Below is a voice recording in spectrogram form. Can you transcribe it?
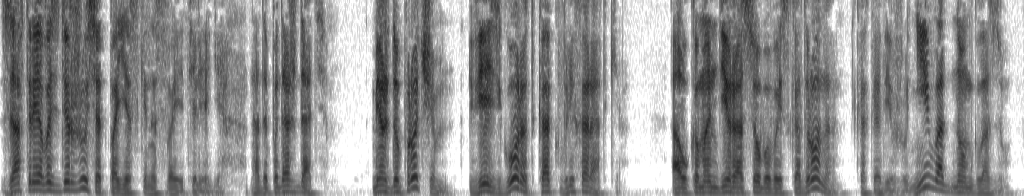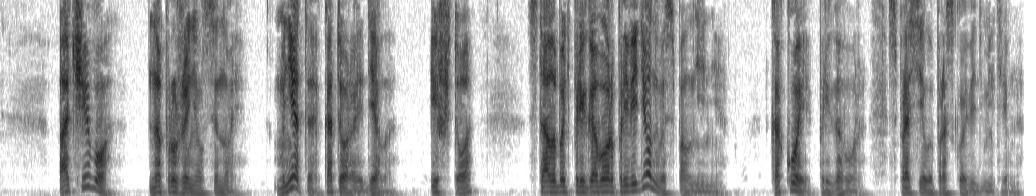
Завтра я воздержусь от поездки на своей телеге. Надо подождать. Между прочим, весь город как в лихорадке. А у командира особого эскадрона, как я вижу, ни в одном глазу. А чего? Напружинился Ной. Мне-то которое дело? И что? Стало быть, приговор приведен в исполнение? Какой приговор? Спросила Прасковья Дмитриевна.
